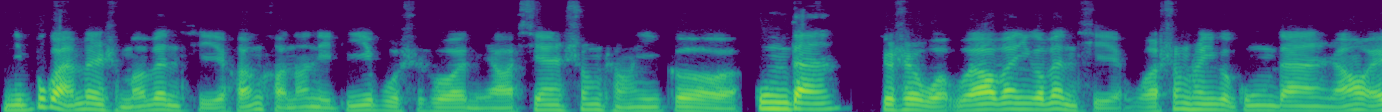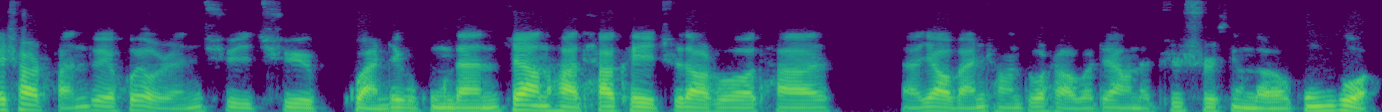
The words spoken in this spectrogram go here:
你不管问什么问题，很可能你第一步是说你要先生成一个工单，就是我我要问一个问题，我生成一个工单，然后 HR 团队会有人去去管这个工单，这样的话他可以知道说他呃要完成多少个这样的支持性的工作。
